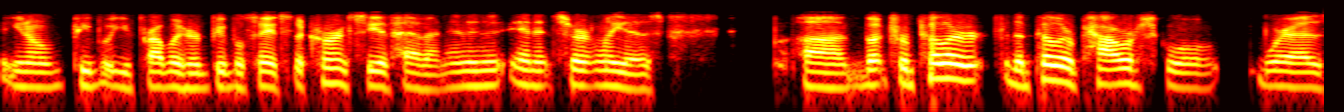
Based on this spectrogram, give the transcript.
you know, people you've probably heard people say it's the currency of heaven, and it, and it certainly is. Uh, but for pillar for the pillar power school, whereas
